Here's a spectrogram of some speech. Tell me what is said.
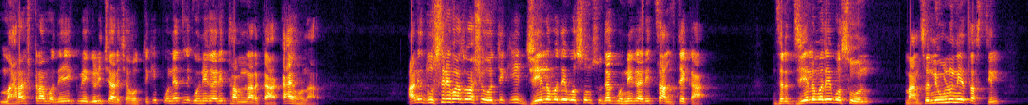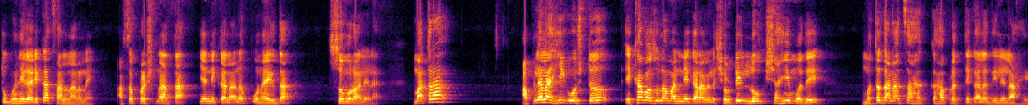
महाराष्ट्रामध्ये एक वेगळी चर्चा होती की पुण्यातली गुन्हेगारी थांबणार का? काय होणार? आणि दुसरी बाजू अशी होती की जेलमध्ये बसून सुद्धा गुन्हेगारी चालते का? जर जेलमध्ये बसून माणसं निवडून येत असतील तो गुन्हेगारी का चालणार नाही? असा प्रश्न आता या निकालानं पुन्हा एकदा समोर आलेला आहे. मात्र आपल्याला ही गोष्ट एका बाजूला मान्य करावी लागेल. शेवटी लोकशाहीमध्ये मतदानाचा हक्क हा प्रत्येकाला दिलेला आहे.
